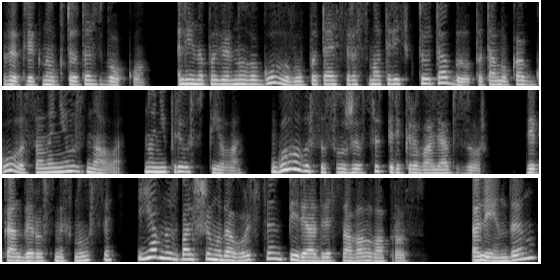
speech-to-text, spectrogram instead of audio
выкрикнул кто-то сбоку. Лина повернула голову, пытаясь рассмотреть, кто это был, потому как голос она не узнала, но не преуспела. Головы сослуживцев перекрывали обзор. Викандер усмехнулся и явно с большим удовольствием переадресовал вопрос. «Линден?»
